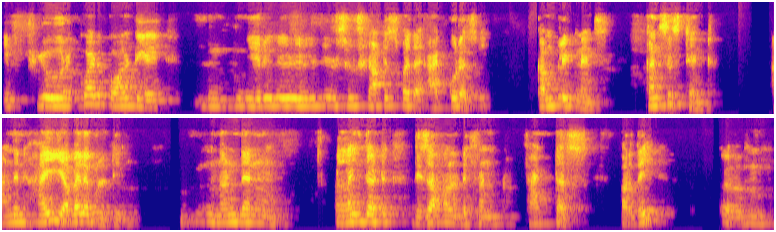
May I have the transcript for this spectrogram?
if you require quality, you should satisfy the accuracy, completeness, consistent, and then high availability and then like that these are all different factors for the um,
